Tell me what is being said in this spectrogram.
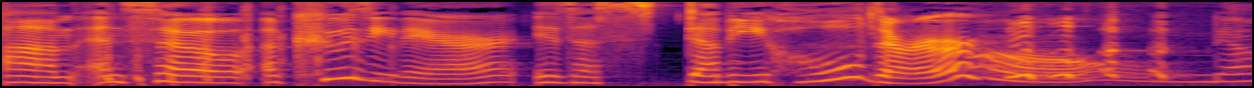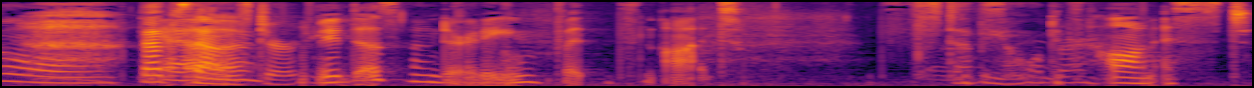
Um, and so a koozie there is a stubby holder. Oh no, that Yeah. sounds dirty. It does sound dirty, but it's not. Stubby holder. It's honest.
